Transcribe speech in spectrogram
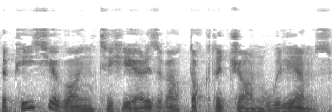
The piece you're going to hear is about Dr. John Williams.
